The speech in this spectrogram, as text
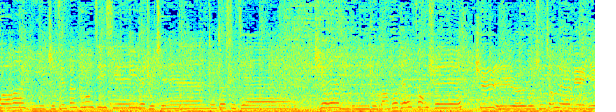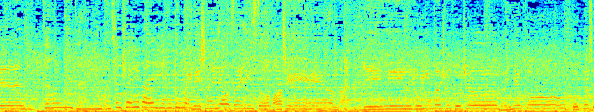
我以指尖反复击血，一跃之间拯救世界，坚定如爆破的风雪，炽热如胸腔的烈焰，等待灵魂千锤百炼。等美丽闪耀在银色发间，引如影般穿梭着暗夜后，活泼消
